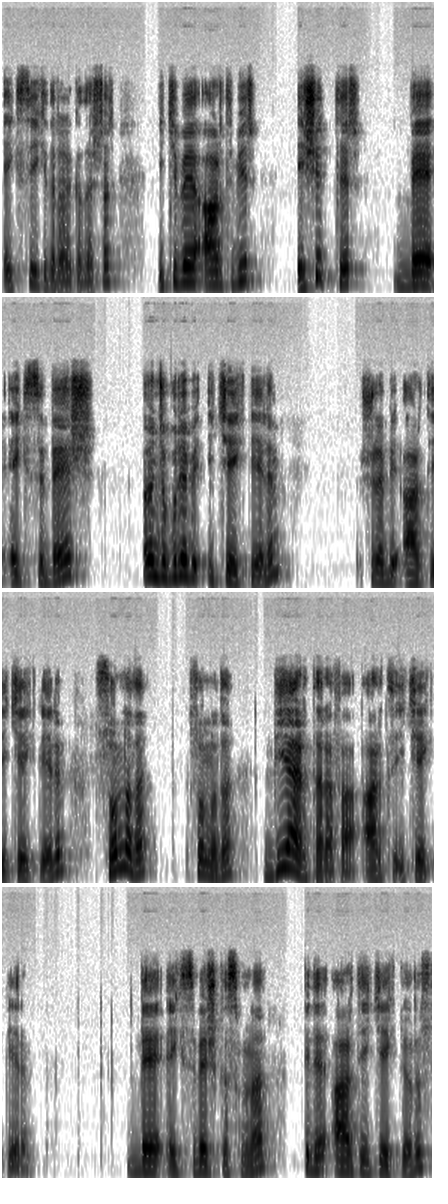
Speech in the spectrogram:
eksi 2'dir arkadaşlar. 2B artı 1 eşittir. B eksi 5. Önce buraya bir 2 ekleyelim. Şuraya bir artı 2 ekleyelim. Sonra da sonra da diğer tarafa artı 2 ekleyelim. B eksi 5 kısmına bir de artı 2 ekliyoruz.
